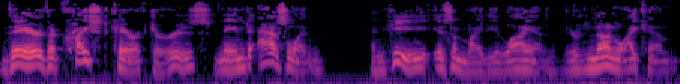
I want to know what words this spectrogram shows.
There, the Christ character is named Aslan, and he is a mighty lion. There's none like him.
